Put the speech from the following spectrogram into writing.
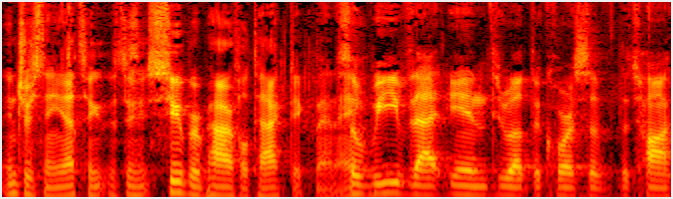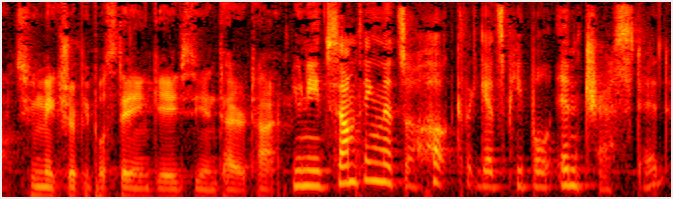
Interesting. That's a, that's a super powerful tactic then. Eh? So weave that in throughout the course of the talk to make sure people stay engaged the entire time. You need something that's a hook that gets people interested.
